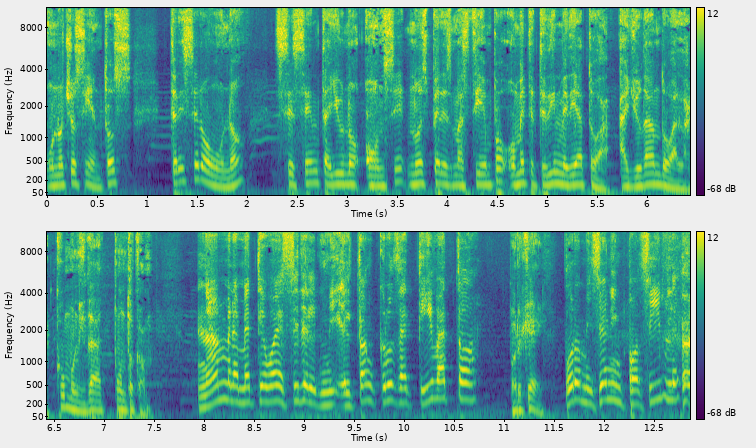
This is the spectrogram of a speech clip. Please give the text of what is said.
1-800-301-6111. No esperes más tiempo o métete de inmediato a ayudandoalacomunidad.com. No, hombre, me te voy a decir el, el Tom Cruise activato. ¿Por qué? Puro misión imposible.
